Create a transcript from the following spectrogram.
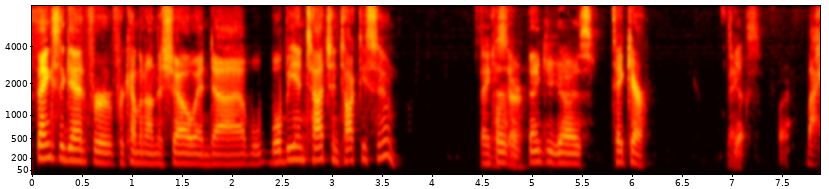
thanks again for for coming on the show, and uh, we'll, we'll be in touch and talk to you soon. Thank you, sir. Thank you guys. Take care. Thanks. Bye. Bye.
